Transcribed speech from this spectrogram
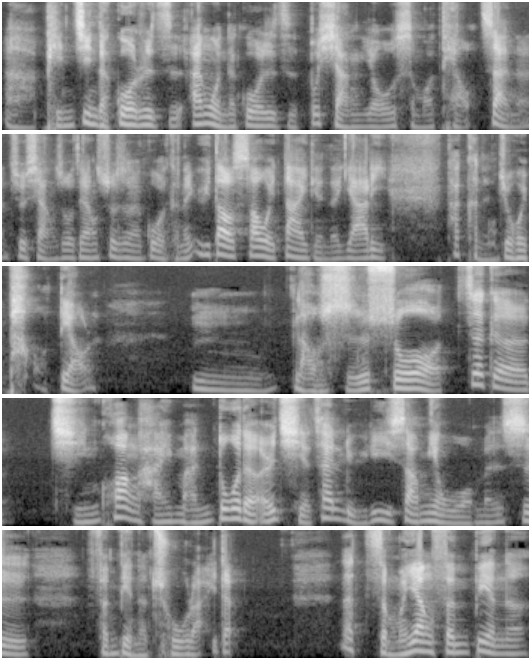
啊平静的过日子，安稳的过日子，不想有什么挑战呢，就想说这样顺顺的过。可能遇到稍微大一点的压力，他可能就会跑掉了。嗯，老实说，这个情况还蛮多的，而且在履历上面我们是分辨得出来的。那怎么样分辨呢？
